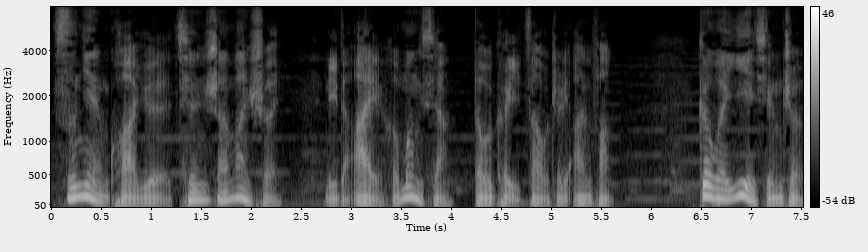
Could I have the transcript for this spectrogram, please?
思念跨越千山万水，你的爱和梦想。都可以在我这里安放。各位夜行者，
